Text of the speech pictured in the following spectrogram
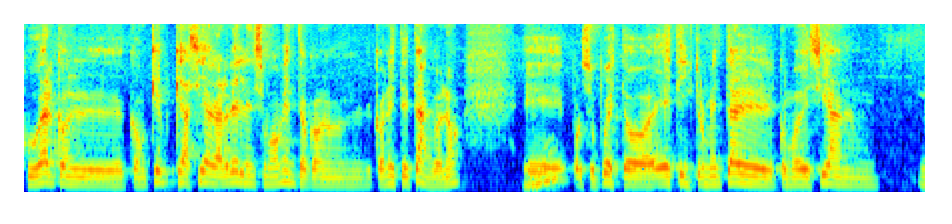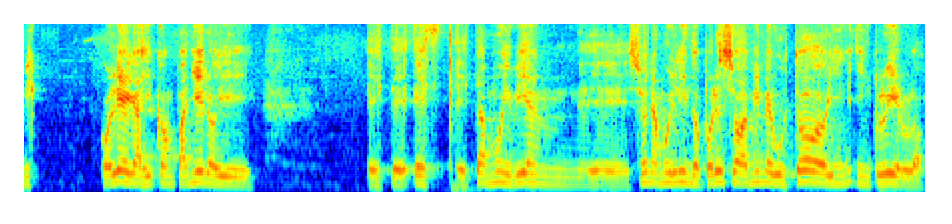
jugar con, con qué, hacía Gardel en su momento con, este tango, ¿no? Eh, por supuesto, este instrumental, como decían mis colegas y compañeros y este, está muy bien, eh, suena muy lindo, por eso a mí me gustó incluirlo.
